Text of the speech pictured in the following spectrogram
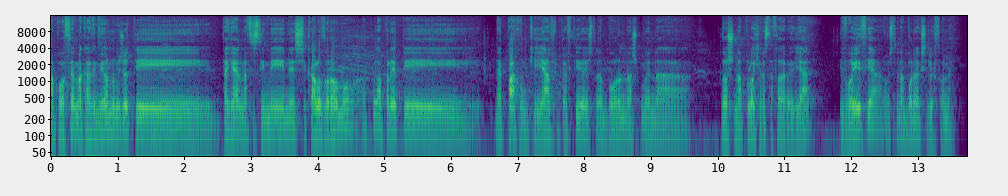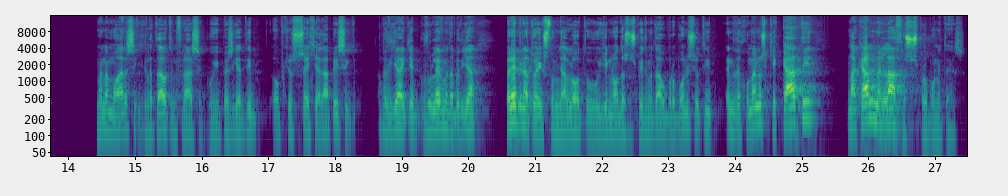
Από θέμα ακαδημιών, νομίζω ότι τα Γιάννη αυτή τη στιγμή είναι σε καλό δρόμο. Απλά πρέπει να υπάρχουν και οι άνθρωποι αυτοί ώστε να μπορούν ας πούμε, να δώσουν απλόχερα στα αυτά τα παιδιά τη βοήθεια ώστε να μπορούν να εξελιχθούν. Εμένα μου άρεσε και κρατάω την φράση που είπες, γιατί όποιος έχει αγαπήσει τα παιδιά και δουλεύει με τα παιδιά, πρέπει να το έχει στο μυαλό του γυρνώντας στο σπίτι μετά από προπόνηση, ότι ενδεχομένως και κάτι να κάνουμε λάθος στους προπονητές.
